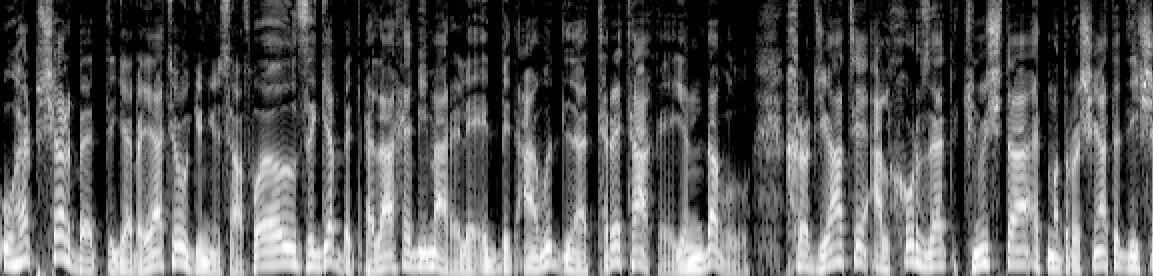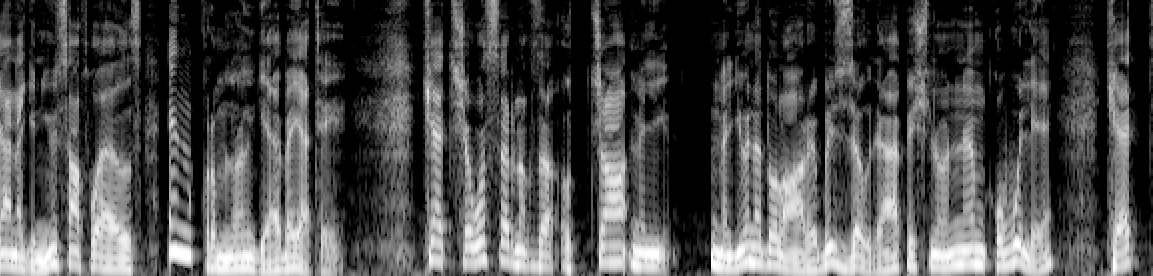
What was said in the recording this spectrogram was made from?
وهرب شربت جابياته نيو ساوث ويلز جبت بلاخة بمارلة اد بتعاود لترتاقة يندبل. خرجياتي على الخرزة كنشتا ات مدرشيات لشانة نيو ساوث ويلز إن قرملون جابياته كات شوصر نغزة اتشا ملي مليون دولار بالزودة بشلون مقولة. كات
